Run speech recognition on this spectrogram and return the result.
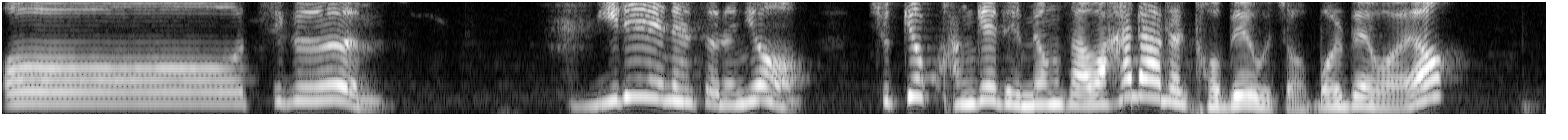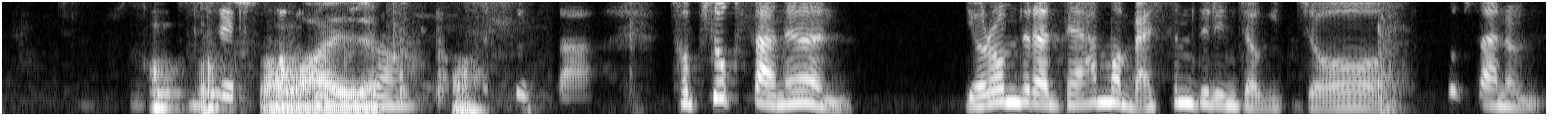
어 지금 미래엔에서는요 주격 관계 대명사와 하나를 더 배우죠. 뭘 배워요? 접속사 YF부터 접속사. 접속사는 여러분들한테 한번 말씀드린 적 있죠. 접속사는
